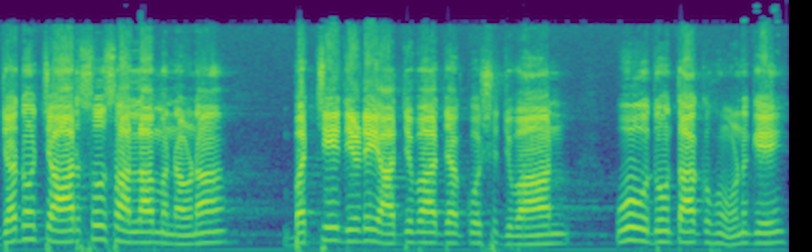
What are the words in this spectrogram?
ਜਦੋਂ 400 ਸਾਲਾ ਮਨਾਉਣਾ, ਬੱਚੇ ਜਿਹੜੇ ਅੱਜ ਵਾ ਜਾਂ ਕੁਝ ਜਵਾਨ, ਉਹ ਉਦੋਂ ਤੱਕ ਹੋਣਗੇ।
